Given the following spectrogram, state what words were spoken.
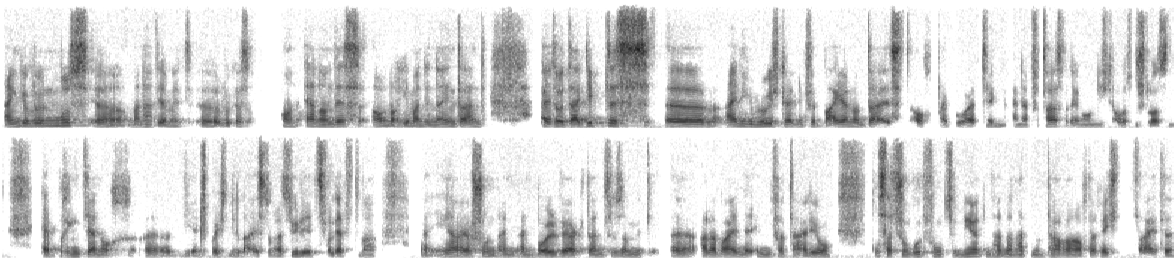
eingewöhnen muss. Ja, man hat ja mit äh, Lukas und Hernandez auch noch jemand in der Hinterhand. Also da gibt es äh, einige Möglichkeiten für Bayern und da ist auch bei Boateng eine Vertragsverlängerung nicht ausgeschlossen. Er bringt ja noch äh, die entsprechende Leistung. Als Süle jetzt verletzt war, war er ja schon ein, ein Bollwerk dann zusammen mit äh, Alaba in der Innenverteidigung. Das hat schon gut funktioniert und hat, dann hat man Pavard auf der rechten Seite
